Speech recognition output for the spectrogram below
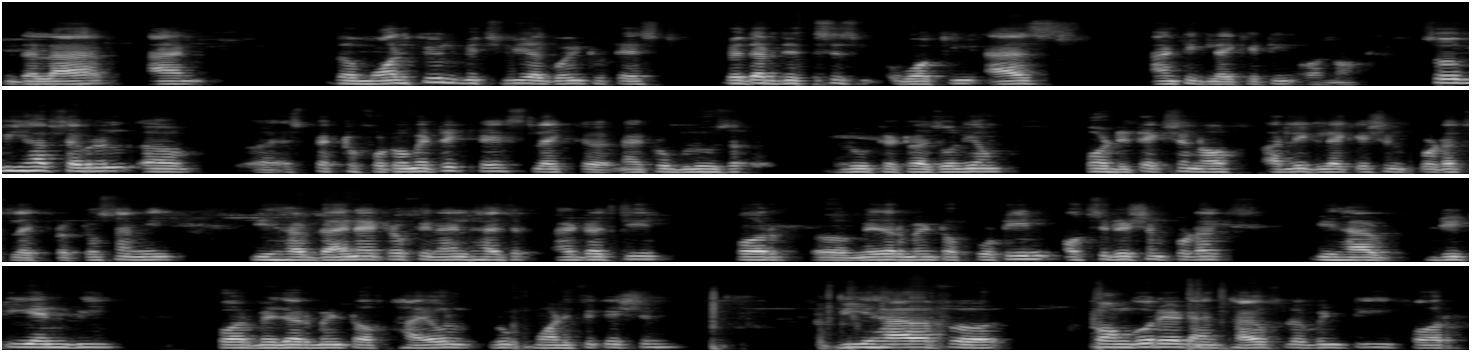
in the lab and the molecule which we are going to test, whether this is working as anti-glycating or not. So we have several uh, uh spectrophotometric tests like uh, blue tetrazolium for detection of early glycation products like fructosamine. We have dinitrophenyl hydrazine for uh, measurement of protein oxidation products. We have DTNB for measurement of thiol group modification. We have uh, Congo Red and thioflavin T for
